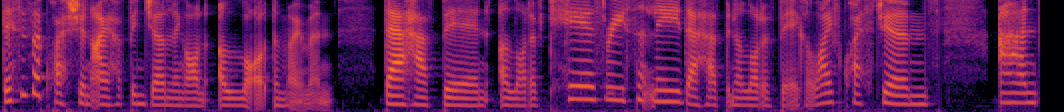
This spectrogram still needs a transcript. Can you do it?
This is a question I have been journaling on a lot at the moment. There have been a lot of tears recently, there have been a lot of big life questions. And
